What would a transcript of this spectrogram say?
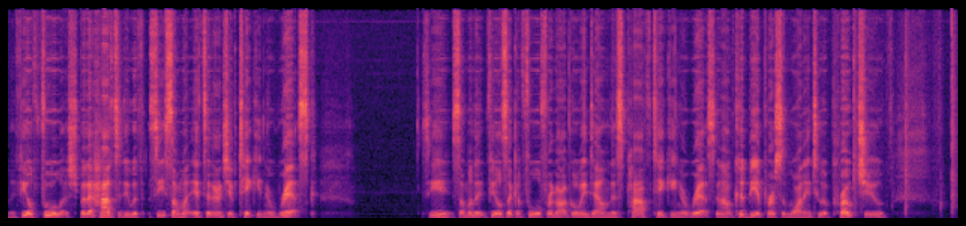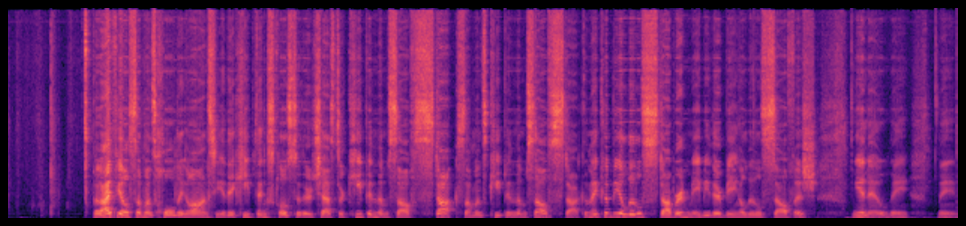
They feel foolish, but it has to do with see someone. It's an energy of taking a risk. See, someone that feels like a fool for not going down this path, taking a risk. Now, it could be a person wanting to approach you but I feel someone's holding on. See, they keep things close to their chest. They're keeping themselves stuck. Someone's keeping themselves stuck. And they could be a little stubborn. Maybe they're being a little selfish. You know, they they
